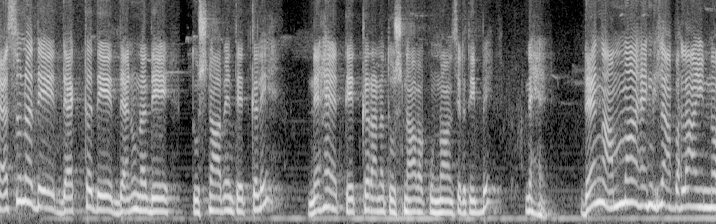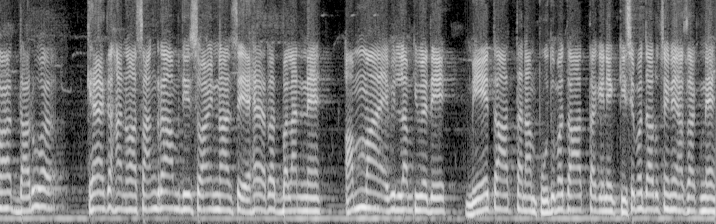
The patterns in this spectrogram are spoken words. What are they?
ඇසුනදේ දැක්කදේ දැනුනදේ තුෂ්නාවෙන් තෙත් කළේ නැහැ තෙත් කරන්න තුෂ්නාවක් උන්වහන්සට තිබ්බේ නැහැ. දැන් අම්මා හැංගිලා බලා ඉන්නවා දරුව කෑගහනවා සංග්‍රාමදී ස්වාමන් වහන්සේ ඇහැරත් බලන්නේ අම්මා ඇවිල්ලම් කිවදේ මේ තාත්ත නම් පුදුම තාත්තා කෙනෙක් කිසිම දරුසනය හසක් නෑ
